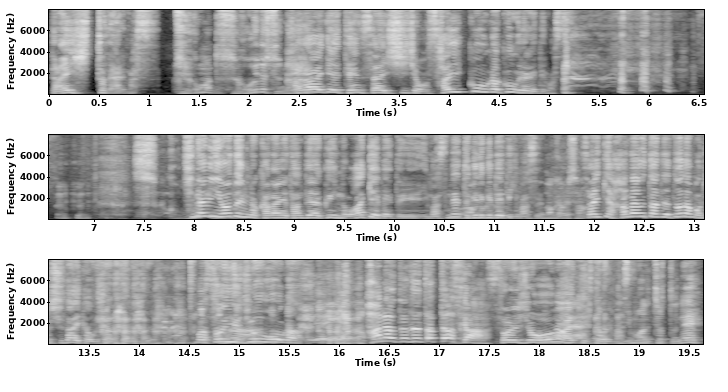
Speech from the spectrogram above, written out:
大ヒットであります。15万ってすごいですね。唐揚げ天才史上最高額を売り上げています。ちなみにワタミの唐揚げ担当役員のわけべといういますね。時々出てきます。最近鼻歌でドラマの主題歌を歌ってる まあそういう情報が。鼻歌で歌ってますかそういう情報が入ってきております。今までちょっとね、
